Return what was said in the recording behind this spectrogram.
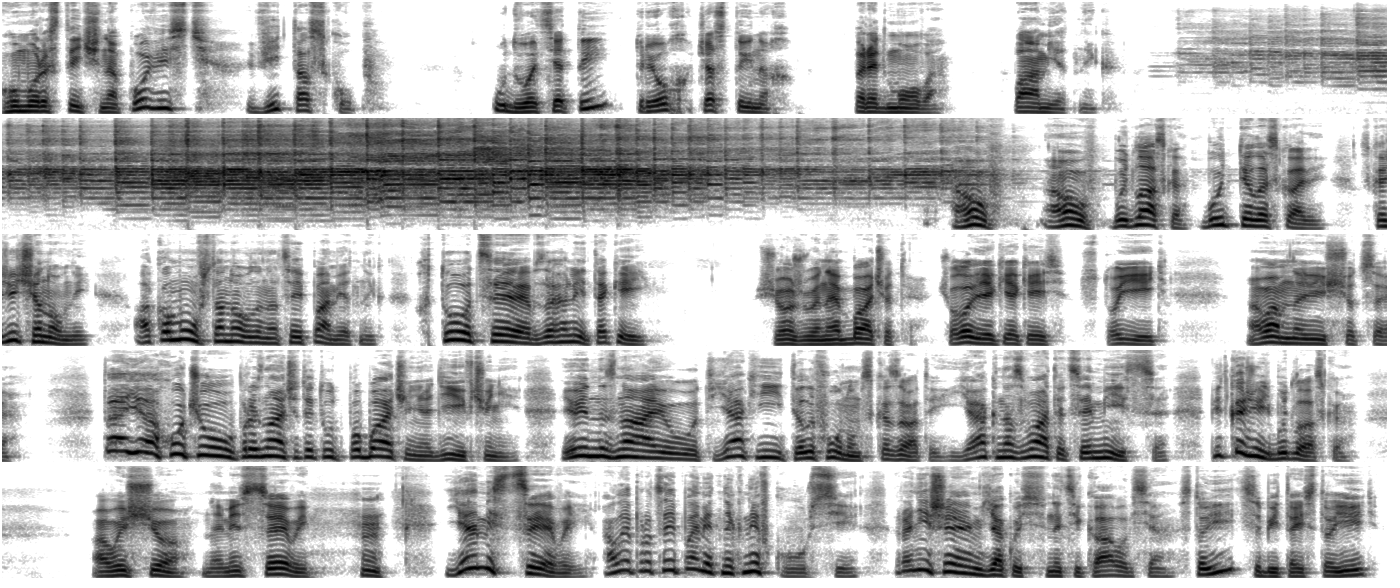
Гумористична повість Вітаскоп. У 23 частинах. Передмова. Пам'ятник. Агов, агов, будь ласка, будьте ласкаві. Скажіть, шановний, а кому встановлено цей пам'ятник? Хто це взагалі такий? Що ж ви не бачите? Чоловік якийсь стоїть. А вам навіщо це? Та я хочу призначити тут побачення дівчині. Я не знаю, от як їй телефоном сказати, як назвати це місце. Підкажіть, будь ласка. А ви що, не місцевий? Хм. Я місцевий, але про цей пам'ятник не в курсі. Раніше якось не цікавився. Стоїть собі та й стоїть.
